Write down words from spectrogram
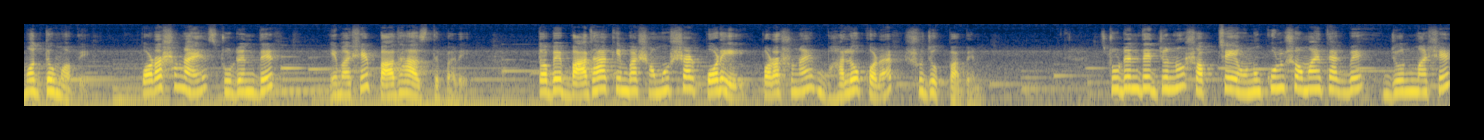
মধ্যম হবে। পড়াশোনায় স্টুডেন্টদের এ মাসে বাধা আসতে পারে। তবে বাধা কিংবা সমস্যার পরে পড়াশোনায় ভালো করার সুযোগ পাবেন। স্টুডেন্টদের জন্য সবচেয়ে অনুকূল সময় থাকবে জুন মাসের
